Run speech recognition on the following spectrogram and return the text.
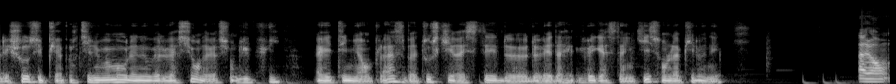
les choses. Et puis à partir du moment où la nouvelle version, la version du puits, a été mise en place, bah, tout ce qui restait de, de Vega Steinkiss, on l'a pilonné. Alors,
